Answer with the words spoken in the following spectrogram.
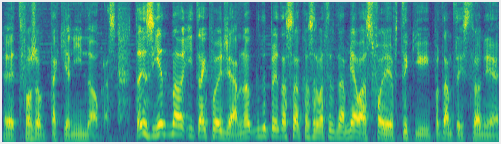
e, tworzą taki, a nie inny obraz. To jest jedno i tak jak powiedziałem, no, gdyby ta strona konserwatywna miała swoje wtyki po tamtej stronie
